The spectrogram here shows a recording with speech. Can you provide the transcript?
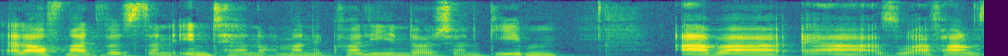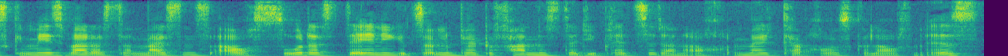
erlaufen hat, wird es dann intern nochmal eine Quali in Deutschland geben. Aber ja, also erfahrungsgemäß war das dann meistens auch so, dass derjenige zu Olympia gefahren ist, der die Plätze dann auch im Weltcup rausgelaufen ist.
